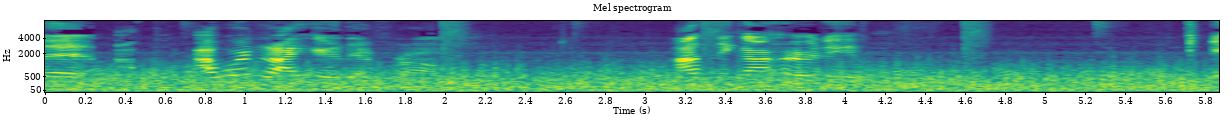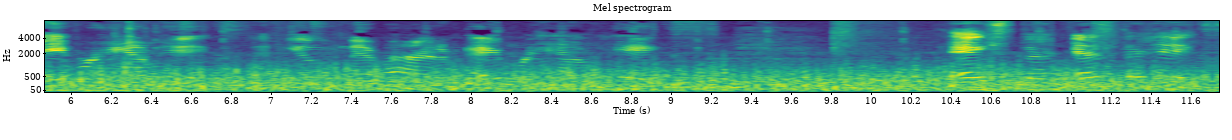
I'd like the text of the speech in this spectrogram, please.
That I where did I hear that from? I think I heard it Abraham Hicks. If you've never heard of Abraham Hicks, Esther Esther Hicks,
